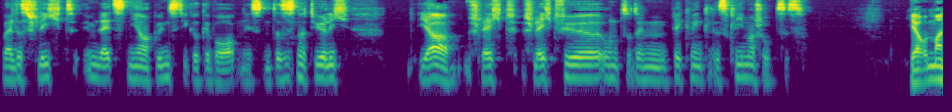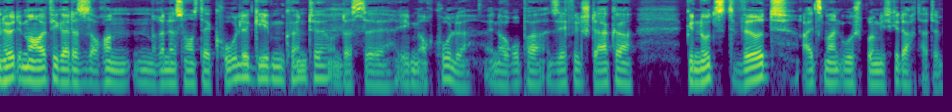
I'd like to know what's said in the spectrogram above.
weil das schlicht im letzten Jahr günstiger geworden ist. Und das ist natürlich ja schlecht, schlecht für unter dem Blickwinkel des Klimaschutzes. Ja, und man hört immer häufiger, dass es auch eine Renaissance der Kohle geben könnte und dass äh, eben auch Kohle in Europa sehr viel stärker genutzt wird, als man ursprünglich gedacht hatte.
